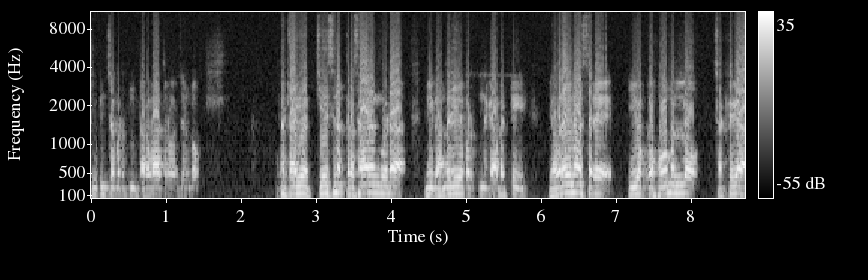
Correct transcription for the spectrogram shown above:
చూపించబడుతున్న తర్వాత రోజుల్లో అట్లాగే చేసిన ప్రసాదం కూడా మీకు అందజేయబడుతుంది కాబట్టి ఎవరైనా సరే ఈ యొక్క హోమంలో చక్కగా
